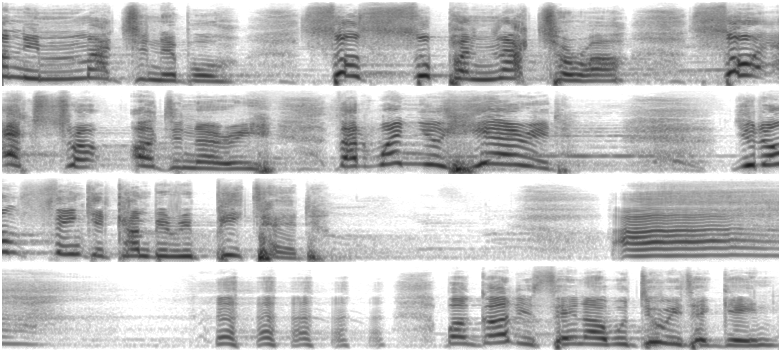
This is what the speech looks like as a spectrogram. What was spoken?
unimaginable, so supernatural, so extraordinary that when you hear it, you don't think it can be repeated. Ah. but God is saying, I will do it again.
